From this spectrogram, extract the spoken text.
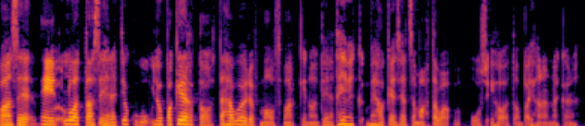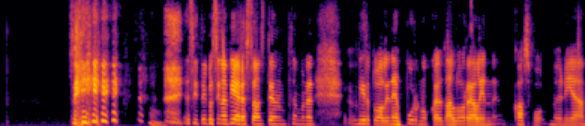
vaan se niin. luottaa siihen, että joku jopa kertoo tähän word of mouth markkinointiin, että hei me, me hakee sieltä se mahtava uusi iho, että onpa ihanan näköinen. hmm. Ja sitten kun siinä vieressä on sitten semmoinen virtuaalinen purnukka, jotain L'Orealin kasvomöniä,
